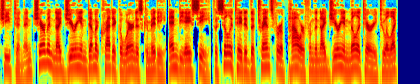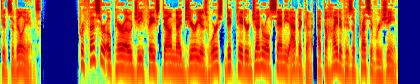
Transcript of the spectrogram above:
chieftain and chairman Nigerian Democratic Awareness Committee facilitated the transfer of power from the Nigerian military to elected civilians. Professor Opara Oji faced down Nigeria's worst dictator General Sani Abacha, at the height of his oppressive regime.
